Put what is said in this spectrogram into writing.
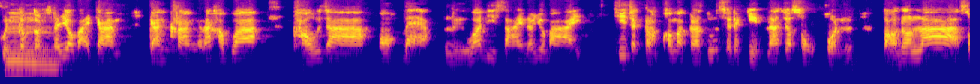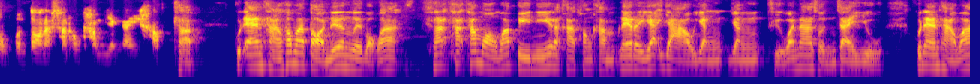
คุณอืมกำหนดนโยบายการการคลังนะครับว่าเขาจะออกแบบหรือว่าดีไซน์นโยบายที่จะกลับเข้ามากระตุ้นเศรษฐกิจ และจะส่งผลต่อดอลลาร์ส่งผลต่อราคาทองคำยังไงครับครับ คุณแอนถามเข้ามาต่อเนื่องเลยบอกว่า ถ้าถ้าถ้ามองว่าปีนี้ราคาทองคำในระยะยาวยังยังถือว่าน่าสนใจอยู่ คุณแอนถามว่า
